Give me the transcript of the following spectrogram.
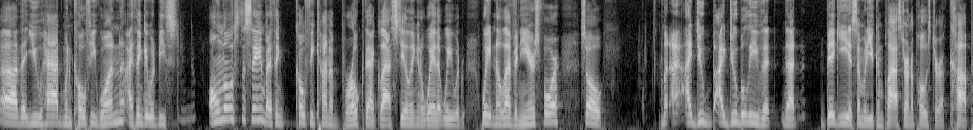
uh, that you had when Kofi won. I think it would be almost the same, but I think Kofi kind of broke that glass ceiling in a way that we would wait in 11 years for. So, but I, I do I do believe that that Big E is somebody you can plaster on a poster, a cup,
